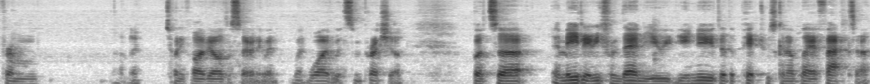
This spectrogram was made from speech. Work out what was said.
from I don't know, 25 yards or so, and it went, went wide with some pressure. But uh, immediately from then, you, you knew that the pitch was going to play a factor,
